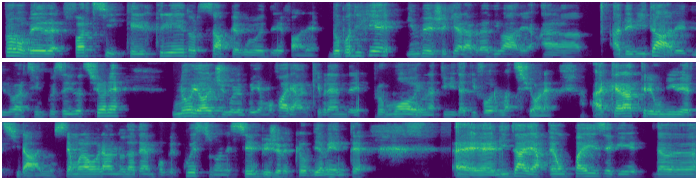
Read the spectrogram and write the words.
proprio per far sì che il creator sappia quello che deve fare. Dopodiché, invece, Chiara, per arrivare a, ad evitare di trovarsi in questa situazione, noi oggi quello che vogliamo fare è anche prendere e promuovere un'attività di formazione a carattere universitario. Stiamo lavorando da tempo per questo, non è semplice perché ovviamente eh, l'Italia è un paese che eh,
